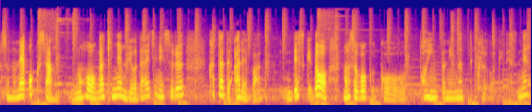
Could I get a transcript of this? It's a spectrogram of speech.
そのね奥さんの方が記念日を大事にする方であればですけど、まあ、すごくこうポイントになってくるわけですね。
